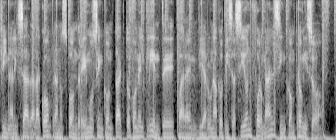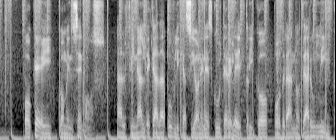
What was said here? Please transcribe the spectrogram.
Finalizada la compra nos pondremos en contacto con el cliente para enviar una cotización formal sin compromiso. Ok, comencemos. Al final de cada publicación en Scooter Eléctrico, podrán notar un link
